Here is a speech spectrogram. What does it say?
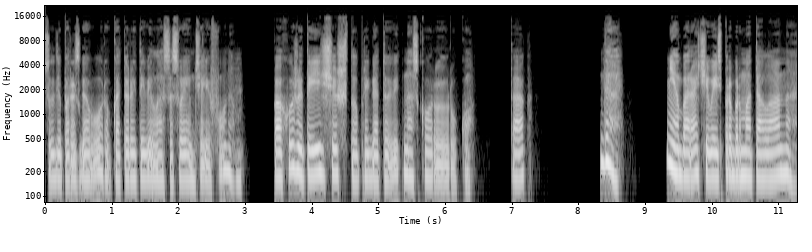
Судя по разговору, который ты вела со своим телефоном, похоже, ты ищешь, что приготовить на скорую руку. Так? Да. Не оборачиваясь, пробормотала она.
